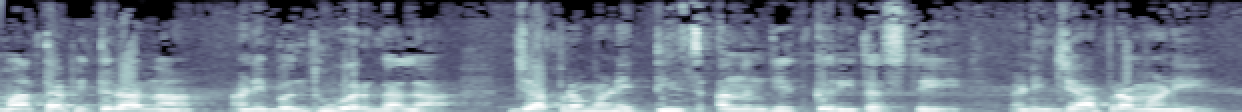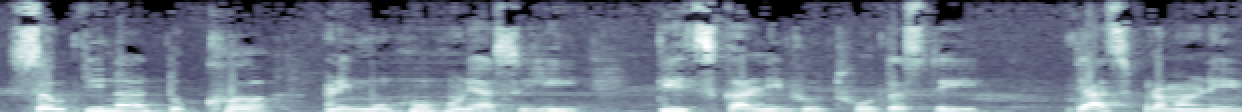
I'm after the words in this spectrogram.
माता पितरांना आणि बंधुवर्गाला ज्याप्रमाणे तीच आनंदित करीत असते आणि ज्याप्रमाणे सवतीना दुःख आणि मोह होण्यासही तीच कारणीभूत होत असते त्याचप्रमाणे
